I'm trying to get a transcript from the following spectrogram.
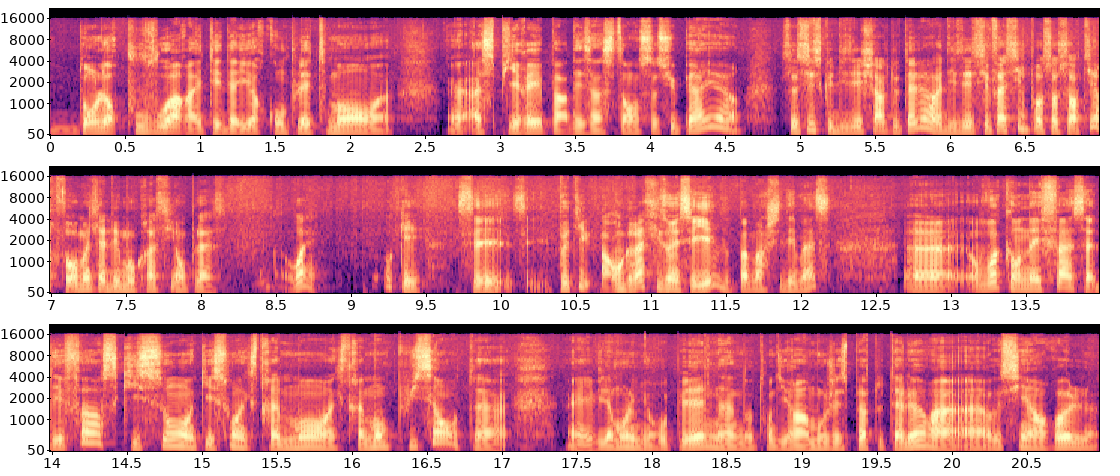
dont leur pouvoir a été d'ailleurs complètement euh, aspiré par des instances supérieures. C'est aussi ce que disait Charles tout à l'heure. Il disait c'est facile pour s'en sortir, il faut remettre la démocratie en place. Ouais, ok. C'est, petit. En Grèce, ils ont essayé, ça ne pas marcher des masses. Euh, on voit qu'on est face à des forces qui sont, qui sont extrêmement, extrêmement puissantes. Euh, évidemment, l'Union européenne, hein, dont on dira un mot, j'espère, tout à l'heure, a, aussi un rôle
